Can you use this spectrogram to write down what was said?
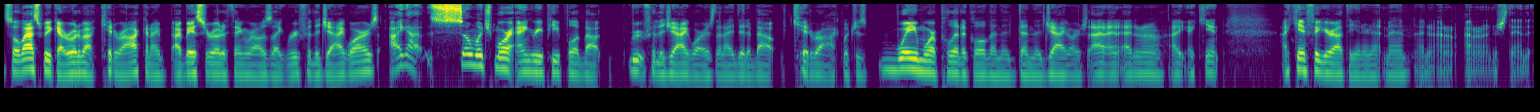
so last week I wrote about Kid Rock, and I, I basically wrote a thing where I was like, root for the Jaguars. I got so much more angry people about root for the Jaguars than I did about Kid Rock, which is way more political than the than the Jaguars. I I, I don't know. I, I can't I can't figure out the internet, man. I don't I don't I don't understand it.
